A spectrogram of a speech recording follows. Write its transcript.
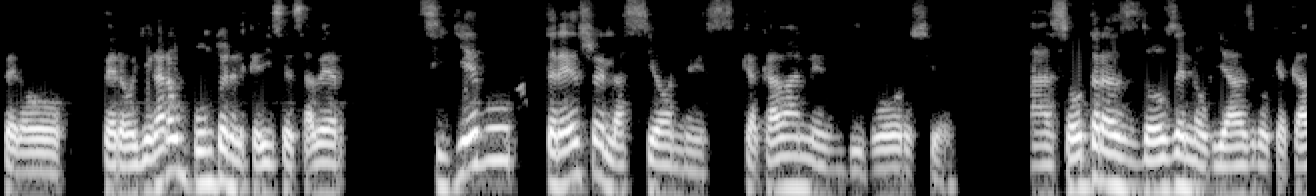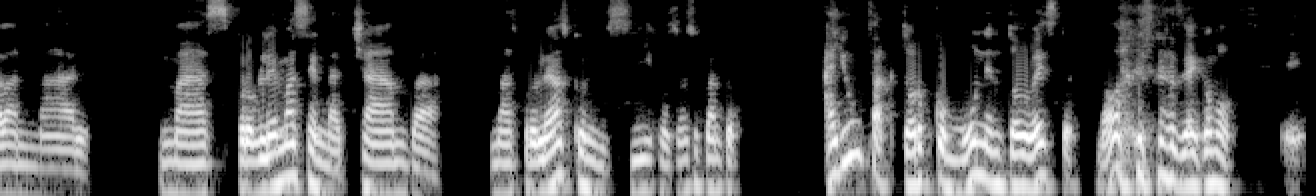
pero, pero llegar a un punto en el que dices, a ver, si llevo tres relaciones que acaban en divorcio, más otras dos de noviazgo que acaban mal, más problemas en la chamba, más problemas con mis hijos, no sé cuánto, hay un factor común en todo esto, ¿no? o sea, como, eh,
